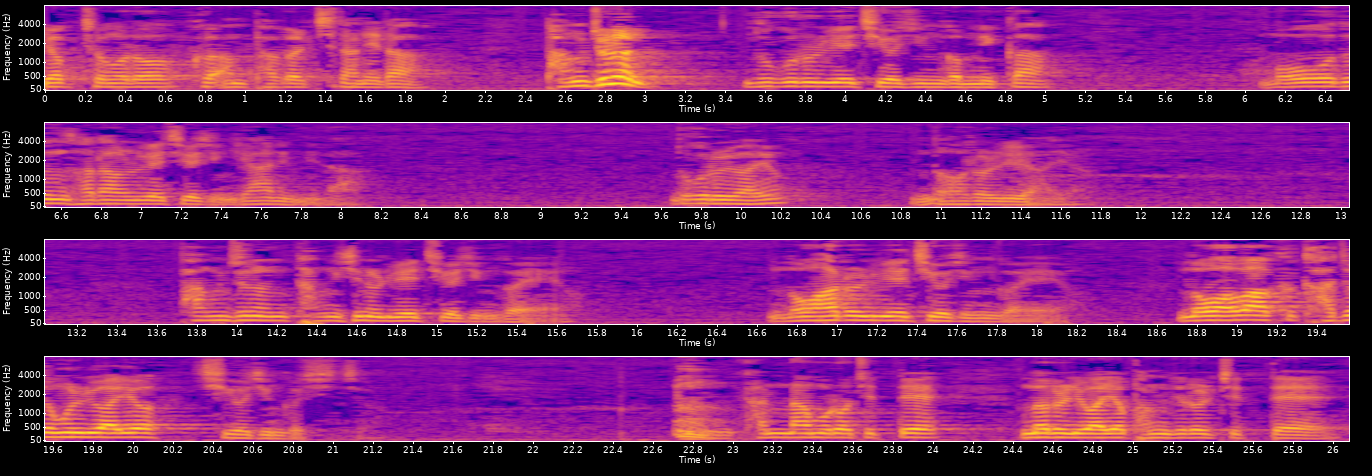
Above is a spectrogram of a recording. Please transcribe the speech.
역청으로 그 안팎을 칠하니라. 방주는 누구를 위해 지어진 겁니까? 모든 사람을 위해 지어진 게 아닙니다. 누구를 위하여? 너를 위하여. 방주는 당신을 위해 지어진 거예요. 노아를 위해 지어진 거예요. 노아와 그 가정을 위하여 지어진 것이죠. 단나무로 짓되 너를 위하여 방주를 짓되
